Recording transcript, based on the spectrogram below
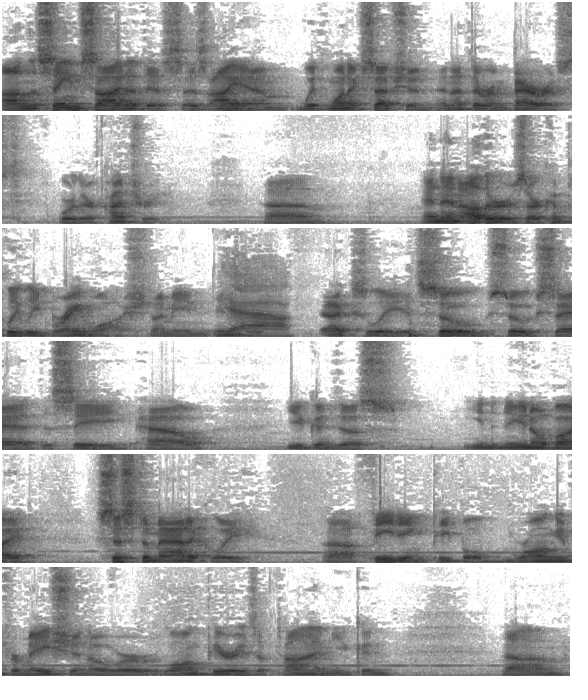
on the same side of this as I am, with one exception, and that they're embarrassed for their country. Um, and then others are completely brainwashed. I mean, Yeah. actually, it's so so sad to see how you can just you, you know by systematically uh, feeding people wrong information over long periods of time you can um,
